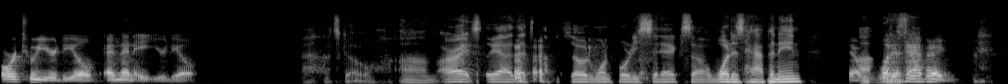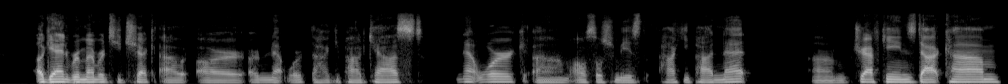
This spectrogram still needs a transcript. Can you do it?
Or two year deal and then eight year deal. Let's go. Um, all right. So yeah, that's episode 146. Uh, what is happening? Yeah, Uh, what is happening? again remember to check out our our network the hockey podcast network um all social medias hockey pod net um draftkings.com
